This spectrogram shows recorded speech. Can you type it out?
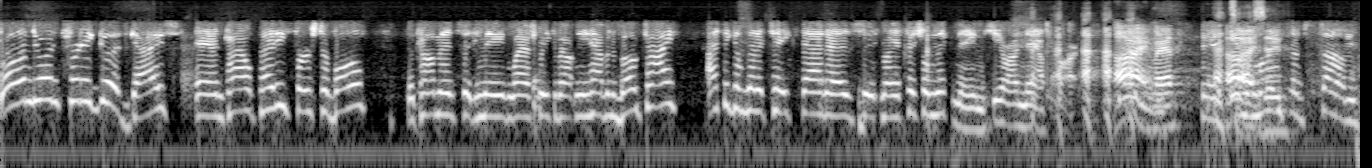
Well, I'm doing pretty good, guys. And Kyle Petty, first of all, the comments that you made last week about me having a bow tie, I think I'm going to take that as my official nickname here on NASCAR. All right, man. In All the right, minds dude. of some,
